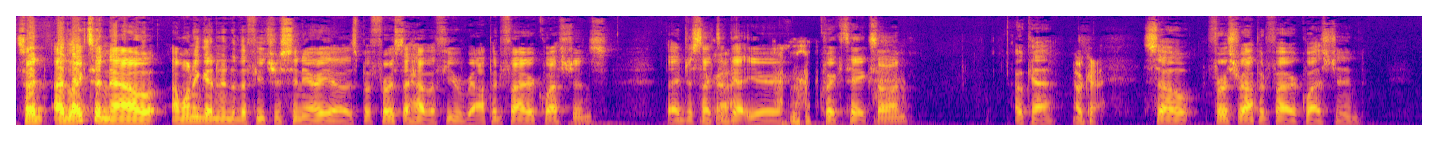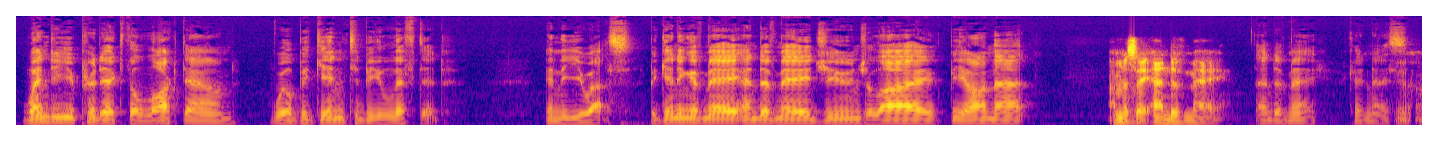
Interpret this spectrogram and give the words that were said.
So I'd, I'd like to now, I want to get into the future scenarios, but first I have a few rapid fire questions that I'd just like to get your quick takes on. Okay. Okay. So, first rapid fire question. When do you predict the lockdown will begin to be lifted in the US? Beginning of May, end of May, June, July, beyond that? I'm going to say end of May. End of May. Okay, nice. Yeah.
